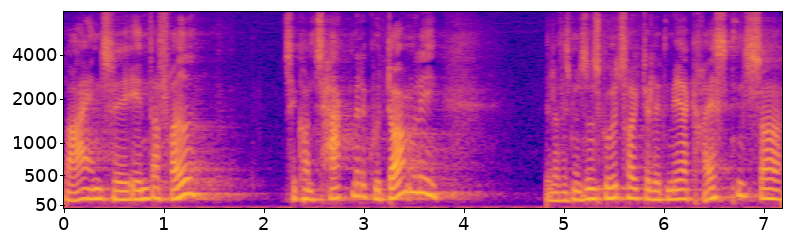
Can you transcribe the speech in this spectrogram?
vejen til indre fred, til kontakt med det guddommelige, eller hvis man sådan skal udtrykke det lidt mere kristen, så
